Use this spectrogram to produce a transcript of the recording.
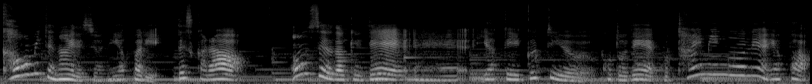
顔見てないですよねやっぱり。ですから音声だけで、えー、やっていくっていうことでこうタイミングをねやっぱ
